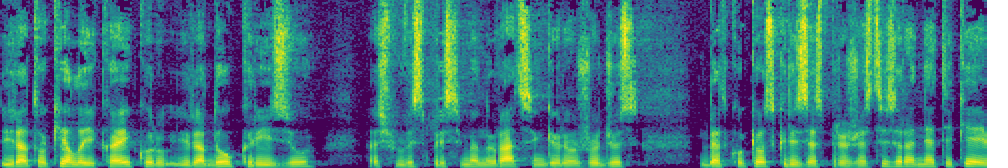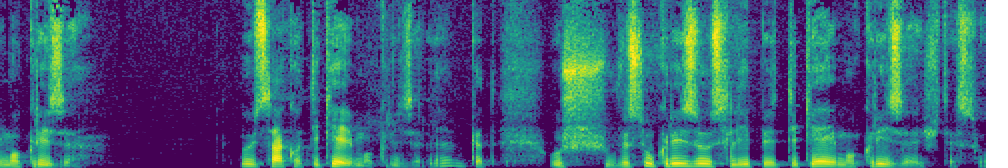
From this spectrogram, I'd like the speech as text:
yra tokie laikai, kur yra daug krizių. Aš vis prisimenu Ratzingerio žodžius, bet kokios krizės priežastis yra netikėjimo krizė nu, jis sako, tikėjimo krizė, ne? kad už visų krizių slypi tikėjimo krizė iš tiesų.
